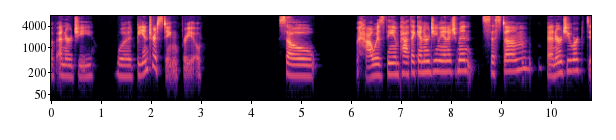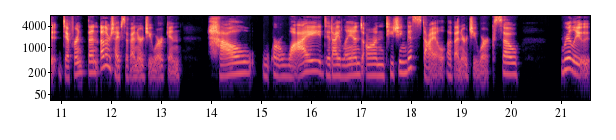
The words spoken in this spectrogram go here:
of energy would be interesting for you. So, how is the empathic energy management system energy work d- different than other types of energy work? And how or why did I land on teaching this style of energy work? So, really,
